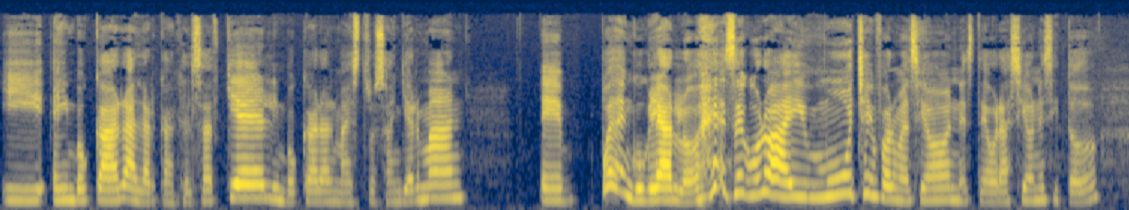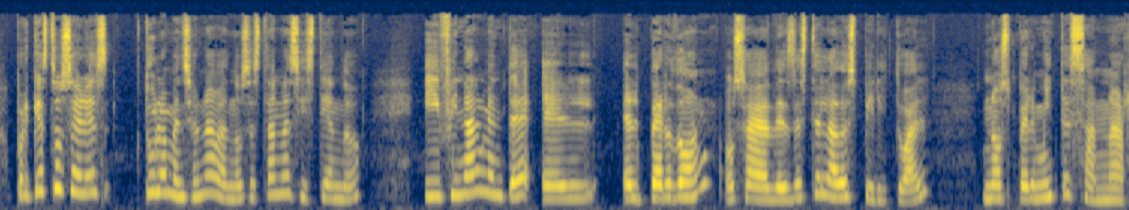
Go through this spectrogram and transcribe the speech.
y, e invocar al arcángel Zadkiel, invocar al maestro San Germán. Eh, pueden googlearlo, seguro hay mucha información, este, oraciones y todo, porque estos seres, tú lo mencionabas, nos están asistiendo y finalmente el, el perdón, o sea, desde este lado espiritual, nos permite sanar,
